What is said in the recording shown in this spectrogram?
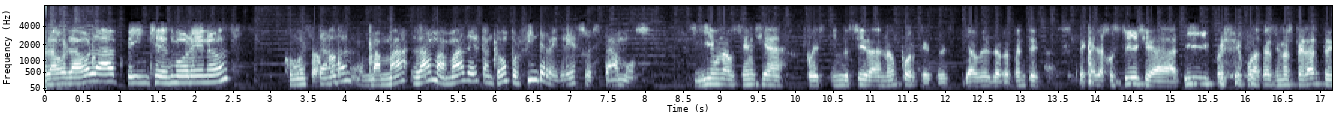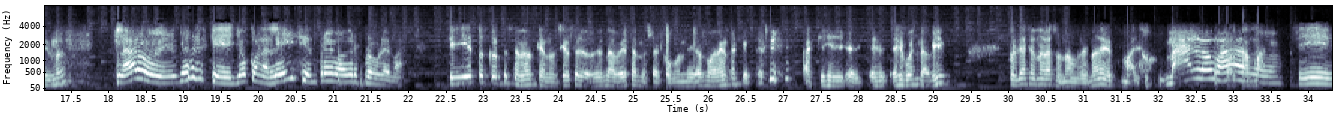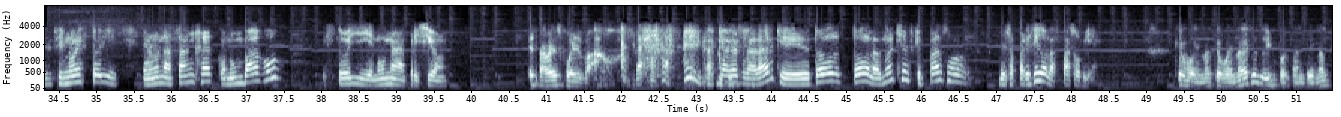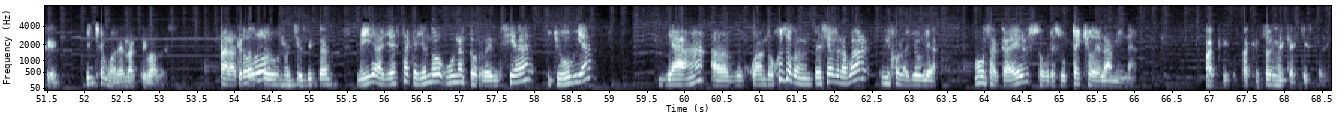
Hola, hola, hola, pinches morenos. ¿Cómo están? Mamá, la mamá del cantón, por fin de regreso estamos. Sí, una ausencia pues inducida, ¿no? Porque pues ya ves, de repente te cae la justicia a ti, pues qué puedo hacer si no esperarte, ¿no? Claro, eh, ya sabes que yo con la ley siempre va a haber problemas. Sí, estos cortes tenemos que anunciárselo de una vez a nuestra comunidad morena, que pues, aquí el, el- el buen David, pues ya se no era su nombre, ¿no? Es malo. Malo, malo. Sí, si no estoy en una zanja con un vago, estoy en una prisión. Esta vez fue el bajo. Acabo de aclarar que todo, todas las noches que paso desaparecido las paso bien. Qué bueno, qué bueno. Eso es lo importante, ¿no? Que pinche morena activado es. Para ¿Qué tal todo, tu nochecita? mira, ya está cayendo una torrencial lluvia. Ya, ah, cuando justo cuando empecé a grabar, dijo la lluvia, vamos a caer sobre su techo de lámina. Para que, pa' que suene que aquí estoy.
